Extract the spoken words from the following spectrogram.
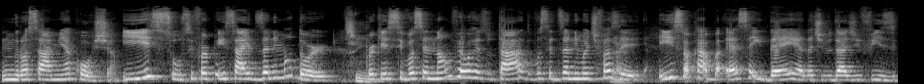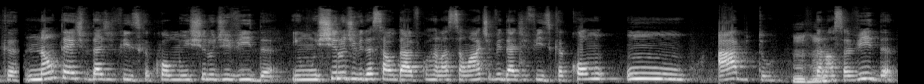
engrossar a minha coxa. E isso, se for pensar, é desanimador. Sim. Porque se você não vê o resultado, você desanima de fazer. É. Isso acaba, essa ideia da atividade física, não ter atividade física como um estilo de vida e um estilo de vida saudável com relação à atividade física como um hábito uhum. da nossa vida,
